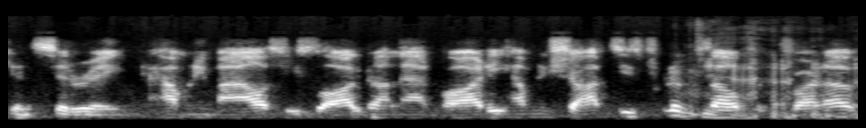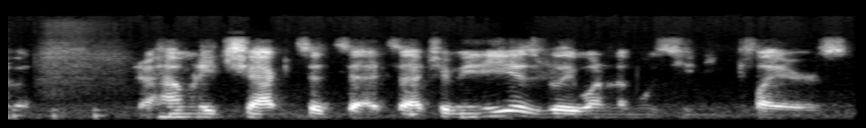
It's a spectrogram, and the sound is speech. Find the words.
considering how many miles he's logged on that body, how many shots he's put himself in front of, and you know, how many checks, et cetera, et cetera. I mean, he is really one of the most unique players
